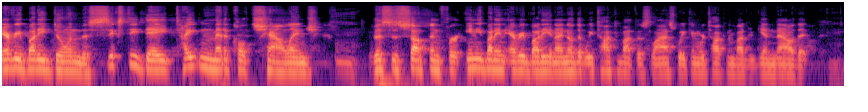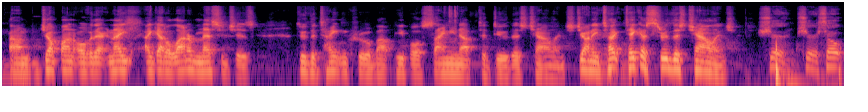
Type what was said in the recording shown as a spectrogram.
everybody doing the 60 day Titan Medical Challenge. This is something for anybody and everybody. And I know that we talked about this last week and we're talking about it again now that um, jump on over there. And I, I got a lot of messages through the Titan crew about people signing up to do this challenge. Johnny, ta- take us through this challenge. Sure, sure. So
